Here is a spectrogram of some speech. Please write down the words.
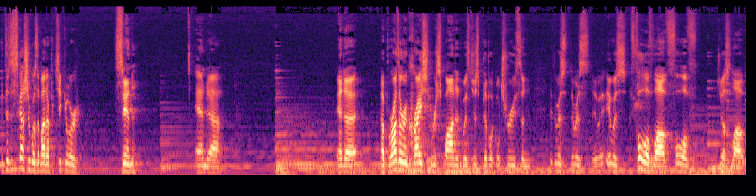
But the discussion was about a particular sin. And uh, and a, a brother in Christ responded with just biblical truth, and there was there was it was full of love, full of just love.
